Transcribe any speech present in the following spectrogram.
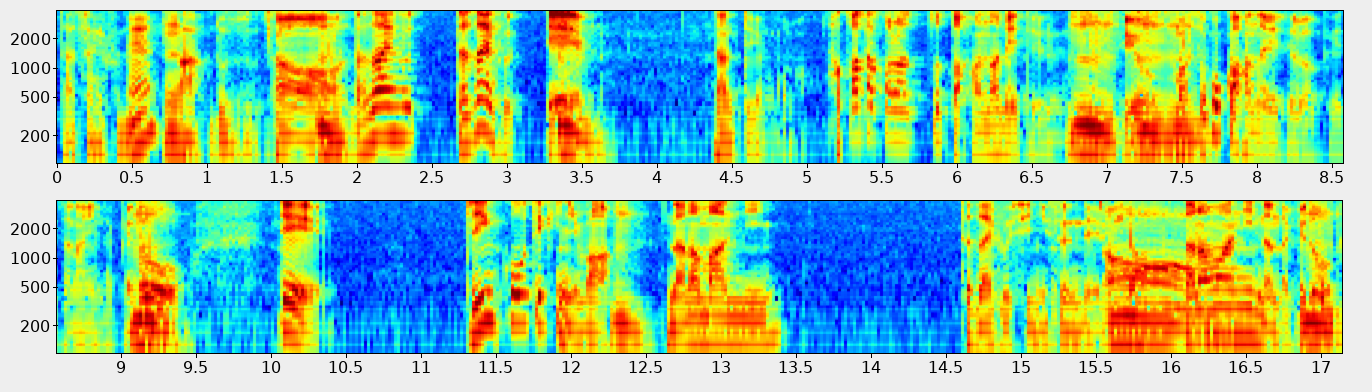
太宰府ね、うんあどうぞああ、うん太宰府、太宰府って、うんなんていうのかな。博多からちょっと離れてるんですよ。うんうんうんまあ、すごく離れてるわけじゃないんだけど、うんで、人口的にはうん。7万人、太宰府市に住んでいる人あー。7万人なんだけど、うん。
